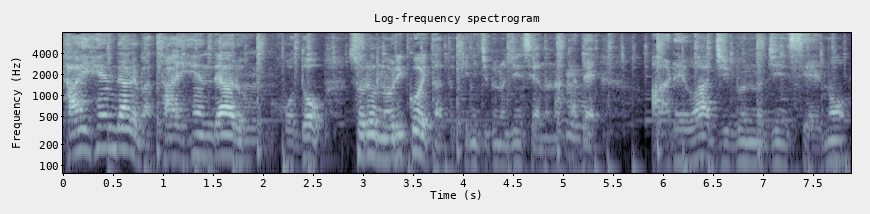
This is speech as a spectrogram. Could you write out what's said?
大変であれば大変であるほど、それを乗り越えた時に自分の人生の中で、あれは自分の人生の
